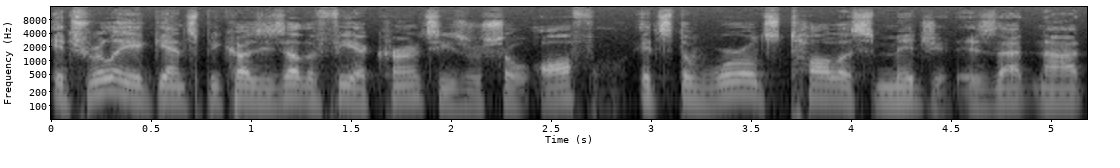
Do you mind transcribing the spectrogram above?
it's really against because these other fiat currencies are so awful. It's the world's tallest midget. Is that not?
